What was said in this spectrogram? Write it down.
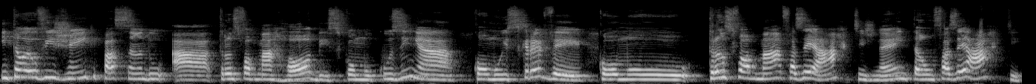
Então eu vi gente passando a transformar hobbies como cozinhar, como escrever, como transformar, fazer artes, né? Então fazer arte,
